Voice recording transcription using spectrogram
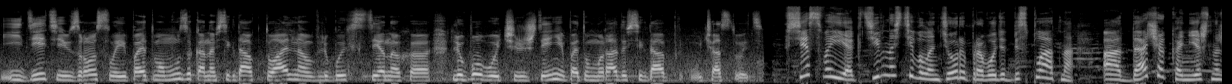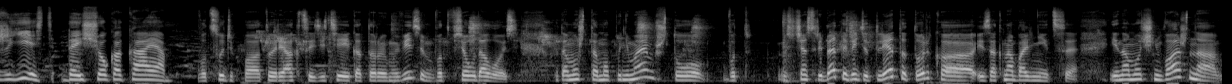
и дети, и взрослые, поэтому музыка, она всегда актуальна в любых стенах э, любого учреждения, поэтому мы рады всегда участвовать. Все свои активности волонтеры проводят бесплатно, а отдача, конечно же, есть, да еще какая. Вот судя по той реакции детей, которые мы видим, вот все удалось. Потому что мы понимаем, что вот Сейчас ребята видят лето только из окна больницы. И нам очень важно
